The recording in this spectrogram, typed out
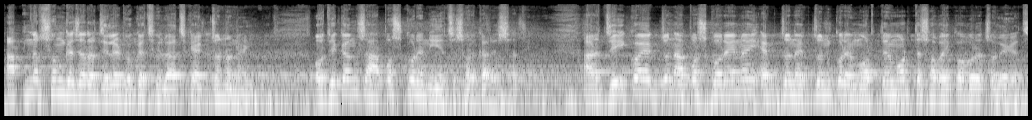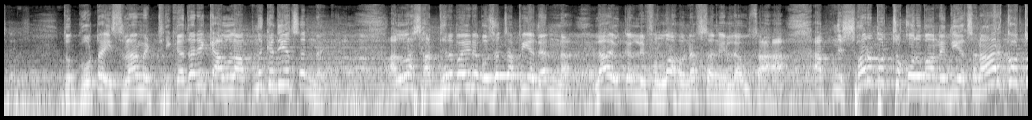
আপনার সঙ্গে যারা জেলে ঢুকেছিল, আজকে একজনও নাই। অধিকাংশ আপোষ করে নিয়েছে সরকারের সাথে। আর যেই কয়েকজন আপোষ করে নাই, একজন একজন করে মরতে মরতে সবাই কবরে চলে গেছে। তো গোটা ইসলামের ঠিকাদারি কি আল্লাহ আপনাকে দিয়েছেন নাকি? আল্লাহ সাধ্যের বাইরে বোঝা চাপিয়ে দেন না। লা ইউকাল্লিফুল্লাহু নাফসান ইল্লা উসাহা। আপনি সর্বোচ্চ কোরবানি দিয়েছেন আর কত?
